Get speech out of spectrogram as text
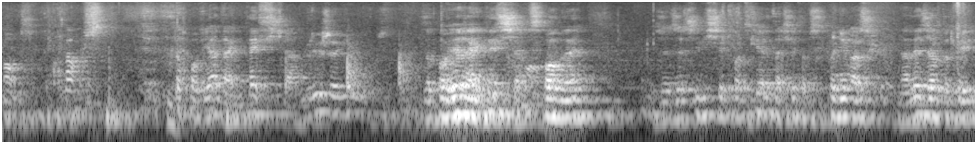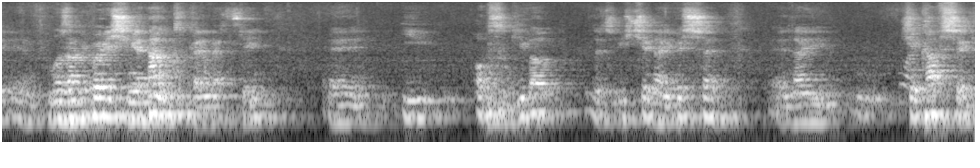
Mąż. Mąż. Z opowiadań teścia. Bliżej Z opowiadań teścia wspomnę, że rzeczywiście potwierdza się to, ponieważ należał do tej, y, można by powiedzieć, śmietanki kelnerskiej y, i obsługiwał rzeczywiście najwyższe, y, najciekawszych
